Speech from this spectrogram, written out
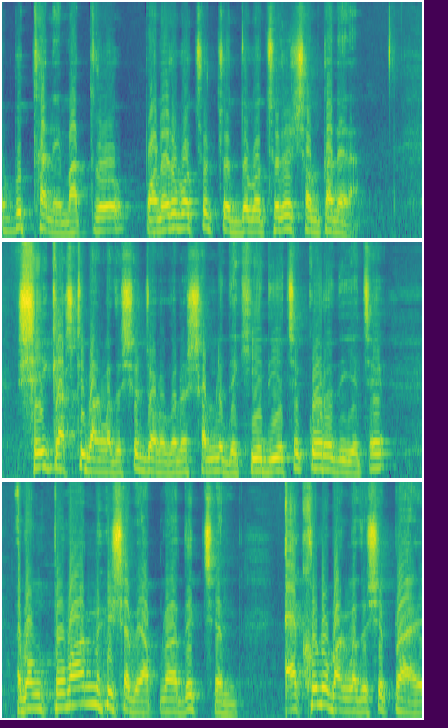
অভ্যুত্থানে মাত্র পনেরো বছর, চোদ্দ বছরের সন্তানেরা। সেই কাজটি বাংলাদেশের জনগণের সামনে দেখিয়ে দিয়েছে, করে দিয়েছে এবং প্রমাণ হিসাবে আপনারা দেখছেন, এখনও বাংলাদেশে প্রায়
